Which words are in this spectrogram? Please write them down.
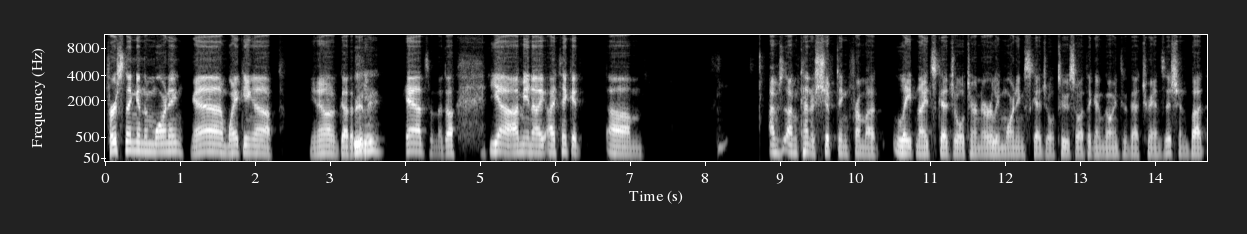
First thing in the morning, yeah, I'm waking up. You know, I've got a really? cats and the dog. Yeah, I mean, I, I think it, um, I'm, I'm kind of shifting from a late night schedule to an early morning schedule too. So I think I'm going through that transition. But,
